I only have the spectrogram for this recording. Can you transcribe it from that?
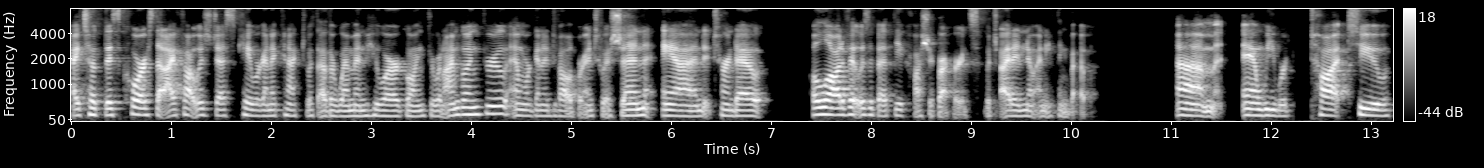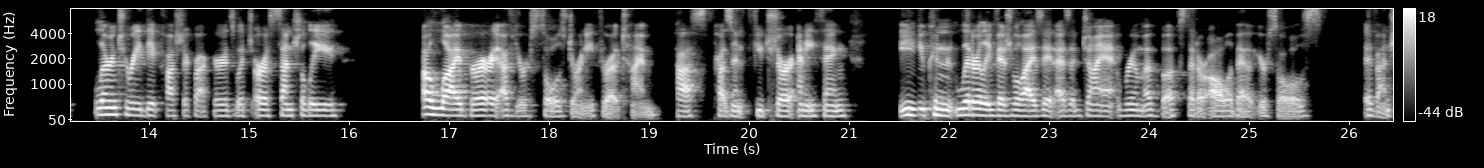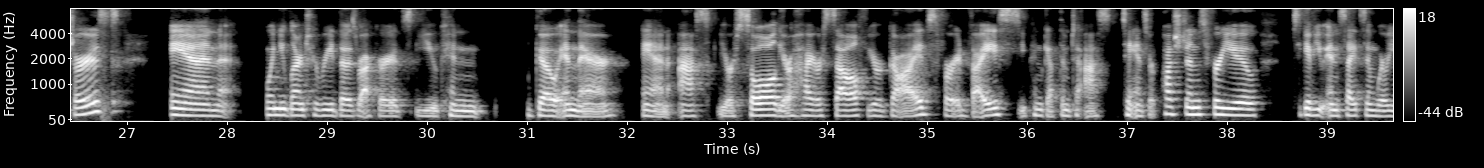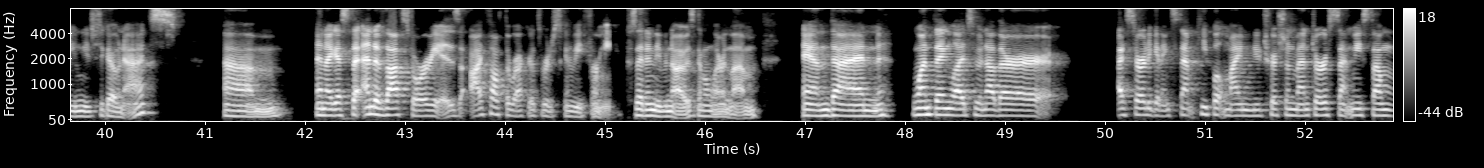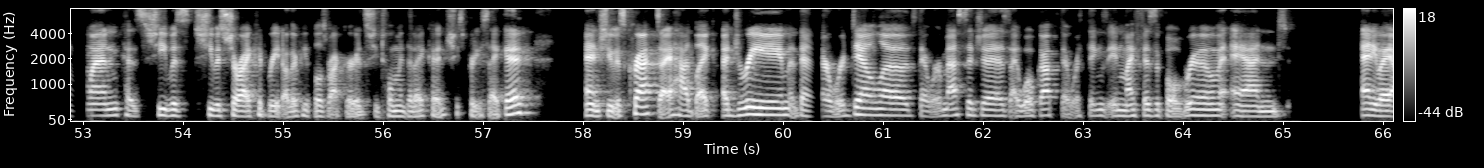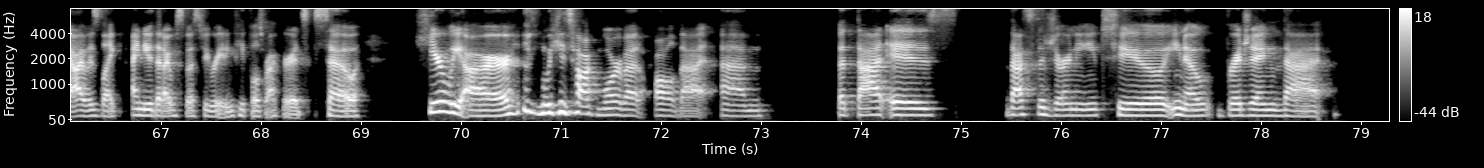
I took this course that I thought was just, okay, we're going to connect with other women who are going through what I'm going through and we're going to develop our intuition. And it turned out a lot of it was about the Akashic records, which I didn't know anything about. Um, and we were taught to learn to read the Akashic records, which are essentially a library of your soul's journey throughout time, past, present, future, anything. You can literally visualize it as a giant room of books that are all about your soul's adventures. And when you learn to read those records, you can go in there and ask your soul, your higher self, your guides for advice. You can get them to ask to answer questions for you, to give you insights in where you need to go next. Um, and I guess the end of that story is I thought the records were just going to be for me because I didn't even know I was going to learn them. And then one thing led to another. I started getting sent people. My nutrition mentor sent me someone because she was she was sure I could read other people's records. She told me that I could. She's pretty psychic. And she was correct. I had like a dream. There were downloads, there were messages. I woke up, there were things in my physical room. And anyway, I was like, I knew that I was supposed to be reading people's records. So here we are. we can talk more about all that. Um, but that is that's the journey to, you know, bridging that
